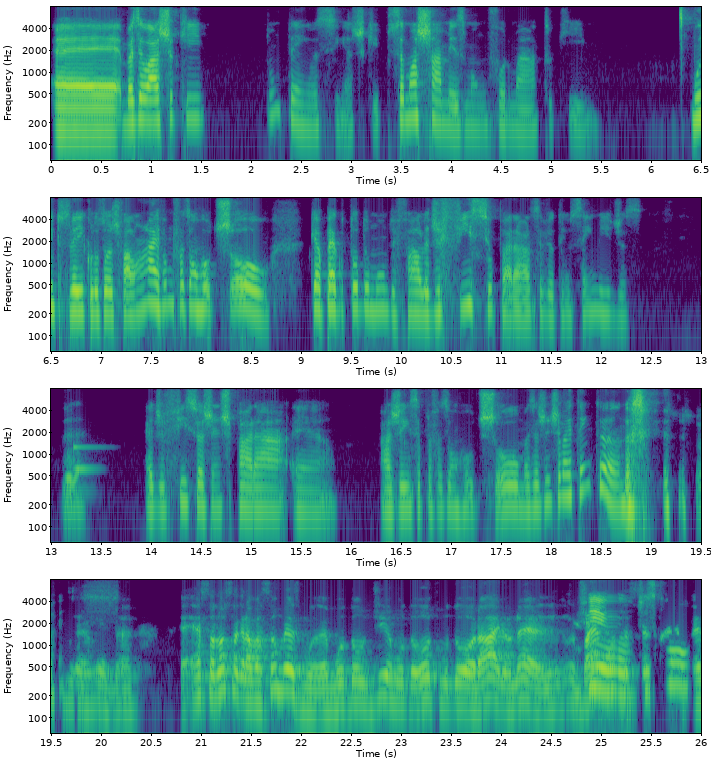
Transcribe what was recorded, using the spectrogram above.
É, mas eu acho que não tenho, assim, acho que precisamos achar mesmo um formato que muitos veículos hoje falam, ah, vamos fazer um roadshow, porque eu pego todo mundo e falo, é difícil parar, você vê, eu tenho 100 mídias, né? É difícil a gente parar é, a agência para fazer um roadshow, mas a gente vai tentando. É verdade. É, essa nossa gravação mesmo, é, mudou um dia, mudou outro, mudou o horário, né? Gil, desculpa, é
